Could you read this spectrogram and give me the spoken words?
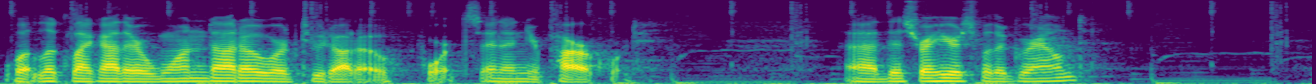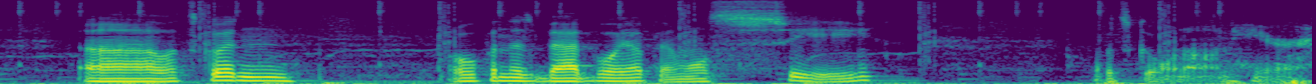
what look like either 1.0 or 2.0 ports, and then your power cord. Uh, this right here is for the ground. Uh, let's go ahead and open this bad boy up and we'll see what's going on here.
